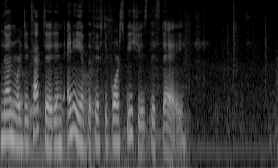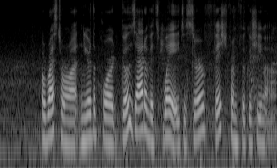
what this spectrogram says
None were detected in any of the 54 species this day. A restaurant near the port goes out of its way to serve fish from Fukushima.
